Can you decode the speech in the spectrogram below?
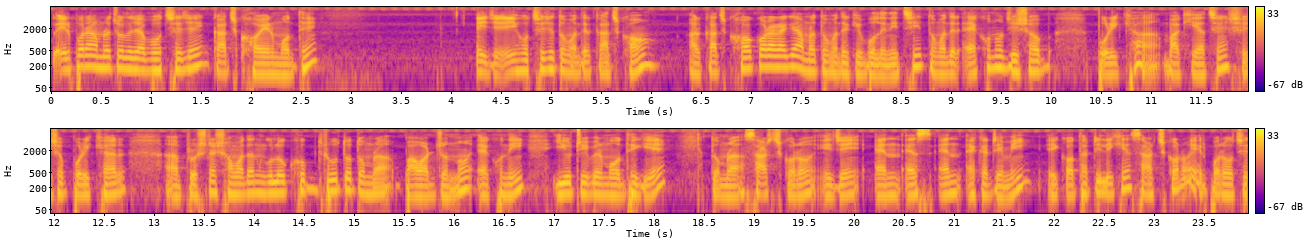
তো এরপরে আমরা চলে যাব হচ্ছে যে কাজ ক্ষয়ের মধ্যে। এই যে, এই হচ্ছে যে তোমাদের কাজ খ। আর কাজ খ করার আগে আমরা তোমাদেরকে বলে নিচ্ছি, তোমাদের এখনও যেসব পরীক্ষা বাকি আছে, সেসব পরীক্ষার প্রশ্নের সমাধানগুলো খুব দ্রুত তোমরা পাওয়ার জন্য এখনই ইউটিউবের মধ্যে গিয়ে তোমরা সার্চ করো এই যে এন এস এন একাডেমি, এই কথাটি লিখে সার্চ করো, এরপর হচ্ছে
